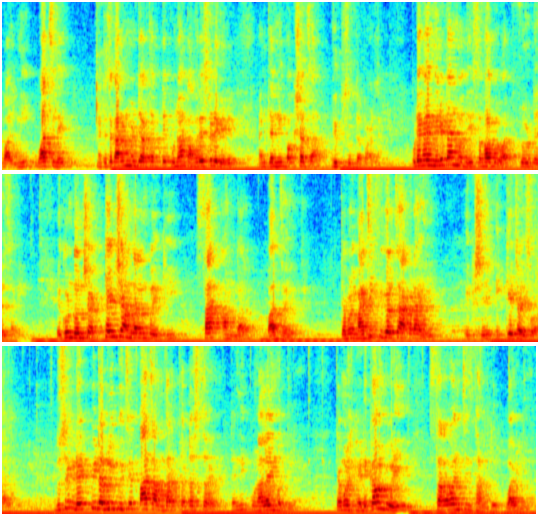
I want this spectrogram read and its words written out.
वाल्मी वाचले. आणि त्याचं कारण म्हणजे अर्थात ते पुन्हा काँग्रेसकडे गेले आणि त्यांनी पक्षाचा व्हीपसुद्धा पाळला. पुढे काही मिनिटांमध्ये सभागृहात फ्लोर टेस्ट झाली. एकूण दोनशे अठ्ठ्याऐंशी आमदारांपैकी सात आमदार बाद झाले होते. त्यामुळे मॅजिक फिगरचा आकडाही एकशे एक्केचाळीसवर आला. दुसरीकडे पी डब्ल्यू पीचे पाच आमदार तटस्थ राहिले. त्यांनी कुणालाही मत दिलं नाही. त्यामुळे हेडकाउंट वेळी सर्वांचीच धाकधूक वाढली.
